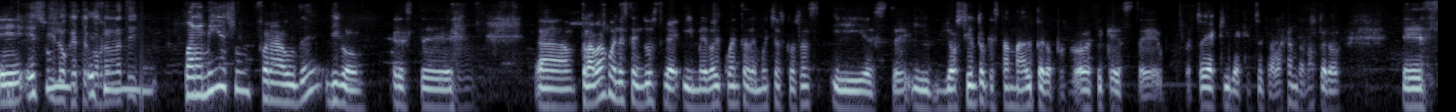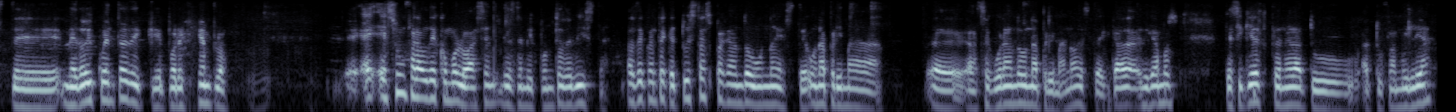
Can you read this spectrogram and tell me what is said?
Eh, es Y un- lo que te cobran a ti. Para mí es un fraude, digo, este, ah, trabajo en esta industria y me doy cuenta de muchas cosas y este y yo siento que está mal, pero pues ahora sí que este estoy aquí, de aquí estoy trabajando, ¿no? Pero este me doy cuenta de que, por ejemplo, es un fraude como lo hacen desde mi punto de vista. Haz de cuenta que tú estás pagando una, este, una prima, eh, asegurando una prima, ¿no? Este, cada, digamos que si quieres tener a tu, a tu familia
